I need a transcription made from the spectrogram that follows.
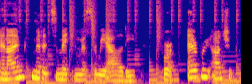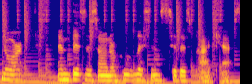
and I am committed to making this a reality for every entrepreneur and business owner who listens to this podcast.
